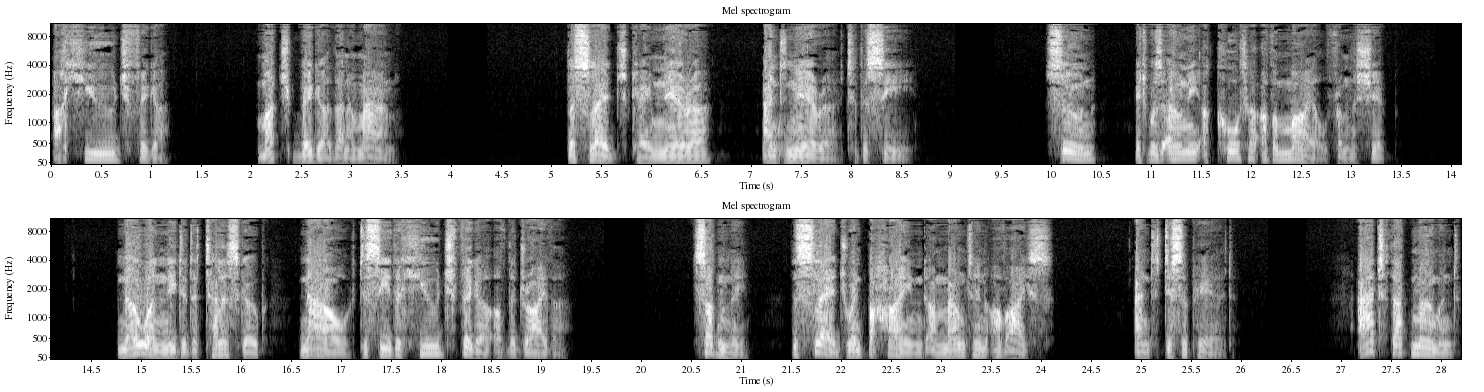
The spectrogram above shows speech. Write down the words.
a huge figure, much bigger than a man. The sledge came nearer and nearer to the sea. Soon it was only a quarter of a mile from the ship. No one needed a telescope now to see the huge figure of the driver. Suddenly, the sledge went behind a mountain of ice and disappeared. At that moment,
